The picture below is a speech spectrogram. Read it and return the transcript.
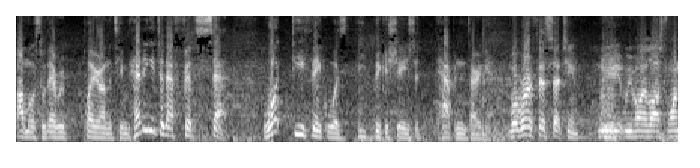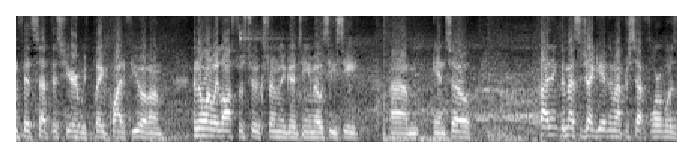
almost with every player on the team. Heading into that fifth set, what do you think was the biggest change that happened in the entire game? Well, we're a fifth set team. We, mm-hmm. We've only lost one fifth set this year. We've played quite a few of them. And the one we lost was to an extremely good team, OCC. Um, and so I think the message I gave them after set four was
